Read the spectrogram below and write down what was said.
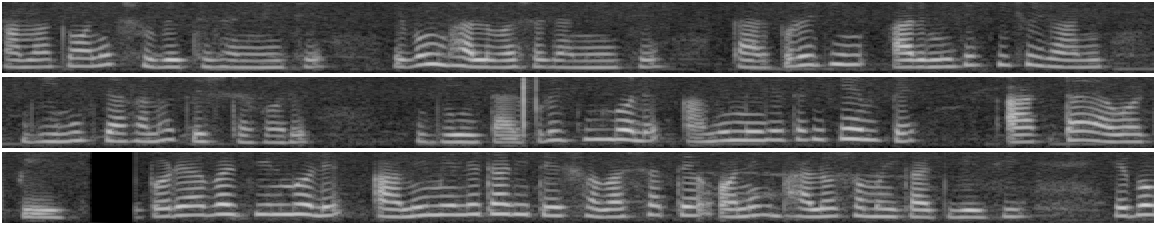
আমাকে অনেক শুভেচ্ছা জানিয়েছে এবং ভালোবাসা জানিয়েছে। তারপরে জিন, আর্মিদের কিছু জানি, জিনিস দেখানোর চেষ্টা করে। জিন তারপরে জিন বলে, আমি মিলিটারি ক্যাম্পে আটটা অ্যাওয়ার্ড পেয়েছি। এরপরে আবার জিন বলে, আমি মিলিটারিতে সবার সাথে অনেক ভালো সময় কাটিয়েছি এবং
